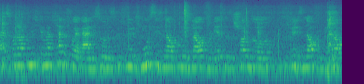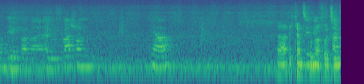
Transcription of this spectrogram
reizvoller für mich gemacht. Ich hatte vorher gar nicht so das Gefühl, ich muss diesen Lauf unbedingt laufen. Und jetzt ist es schon so, ich will diesen Lauf unbedingt laufen irgendwann mal. Also es war schon, ja, ja, ich kann es gut nachvollziehen.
